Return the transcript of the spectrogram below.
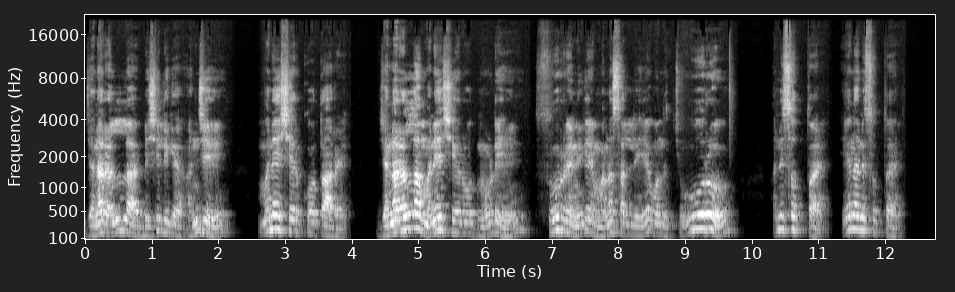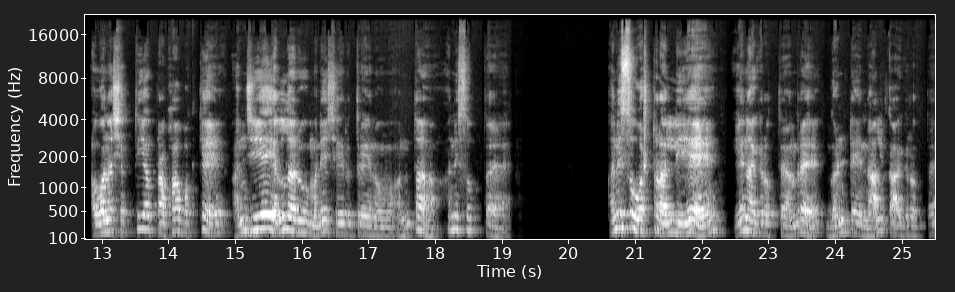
ಜನರೆಲ್ಲ ಬಿಸಿಲಿಗೆ ಅಂಜಿ ಮನೆ ಸೇರ್ಕೋತಾರೆ. ಜನರೆಲ್ಲ ಮನೆ ಸೇರೋದು ನೋಡಿ ಸೂರ್ಯನಿಗೆ ಮನಸ್ಸಲ್ಲಿಯೇ ಒಂದು ಚೂರು ಅನಿಸುತ್ತೆ. ಏನನಿಸುತ್ತೆ? ಅವನ ಶಕ್ತಿಯ ಪ್ರಭಾವಕ್ಕೆ ಅಂಜಿಯೇ ಎಲ್ಲರೂ ಮನೆ ಸೇರಿದ್ರೇನೋ ಅಂತ ಅನಿಸುತ್ತೆ. ಅನಿಸುವಷ್ಟರಲ್ಲಿಯೇ ಏನಾಗಿರುತ್ತೆ ಅಂದರೆ ಗಂಟೆ ನಾಲ್ಕಾಗಿರುತ್ತೆ,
